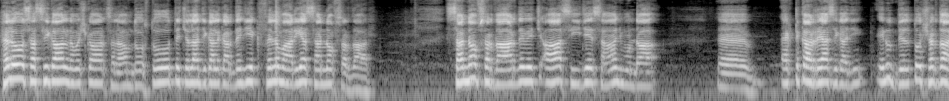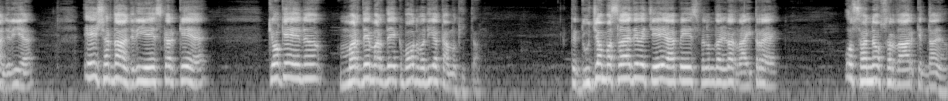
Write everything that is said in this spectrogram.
ਹੈਲੋ, ਸਤਿ ਸ੍ਰੀ ਅਕਾਲ, ਨਮਸਕਾਰ, ਸਲਾਮ ਦੋਸਤੋ। ਤੇ ਚਲ ਅੱਜ ਗੱਲ ਕਰਦੇ ਜੀ, ਇੱਕ ਫਿਲਮ ਆ ਰਹੀ ਆ ਸਨ of ਸਰਦਾਰ ਸਨ of ਸਰਦਾਰ ਦੇ ਵਿੱਚ ਆ ਸੀਜੇ ਸਾਂਝ ਮੁੰਡਾ ਐਕਟ ਕਰ ਰਿਹਾ ਸੀਗਾ ਜੀ। ਇਹਨੂੰ ਦਿਲ ਤੋਂ ਸ਼ਰਧਾਂਜਲੀ ਹੈ। ਇਹ ਸ਼ਰਧਾਂਜਲੀ ਇਸ ਕਰਕੇ ਹੈ, ਕਿਉਂਕਿ ਇਹਨ ਮਰਦੇ ਮਰਦੇ ਇੱਕ ਬਹੁਤ ਵਧੀਆ ਕੰਮ ਕੀਤਾ। ਤੇ ਦੂਜਾ ਮਸਲਾ ਇਹਦੇ ਵਿੱਚ ਇਹ ਹੈ ਕਿ ਇਸ ਫਿਲਮ ਦਾ ਜਿਹੜਾ ਰਾਈਟਰ ਹੈ, ਉਹ ਸਨ of ਸਰਦਾਰ ਕਿੱਦਾਂ ਆ।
